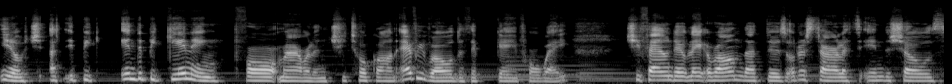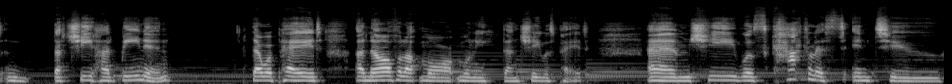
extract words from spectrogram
you know, it be in the beginning for Marilyn, she took on every role that they gave her way. She found out later on that there's other starlets in the shows and that she had been in that were paid an awful lot more money than she was paid. Um, she was catalyst into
